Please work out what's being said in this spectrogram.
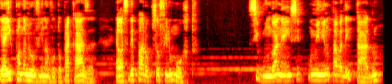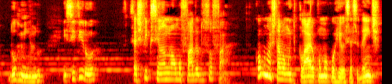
E aí, quando a Melvina voltou para casa, ela se deparou com seu filho morto. Segundo a Nancy, o menino estava deitado, dormindo, e se virou, se asfixiando na almofada do sofá. Como não estava muito claro como ocorreu esse acidente,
